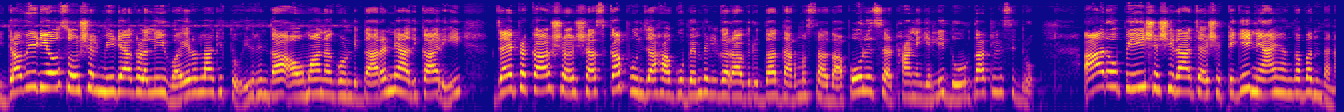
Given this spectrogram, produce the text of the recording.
ಇದರ ವಿಡಿಯೋ ಸೋಷಿಯಲ್ ಮೀಡಿಯಾಗಳಲ್ಲಿ ವೈರಲ್ ಆಗಿತ್ತು. ಇದರಿಂದ ಅವಮಾನಗೊಂಡಿದ್ದ ಅರಣ್ಯಾಧಿಕಾರಿ ಜಯಪ್ರಕಾಶ್, ಶಾಸಕ ಪೂಂಜಾ ಹಾಗೂ ಬೆಂಬಲಿಗರ ವಿರುದ್ಧ ಧರ್ಮಸ್ಥಳದ ಪೊಲೀಸ್ ಠಾಣೆಯಲ್ಲಿ ದೂರು ದಾಖಲಿಸಿದ್ರು. ಆರೋಪಿ ಶಶಿರಾಜ ಶೆಟ್ಟಿಗೆ ನ್ಯಾಯಾಂಗ ಬಂಧನ.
